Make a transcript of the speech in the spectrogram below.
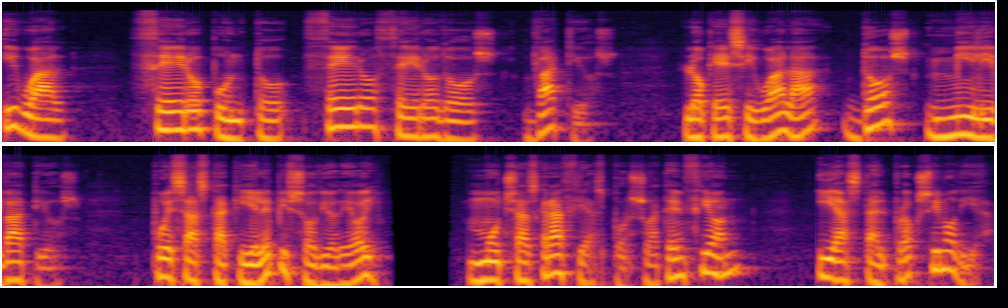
igual 0.002 vatios, lo que es igual a 2 milivatios. Pues hasta aquí el episodio de hoy. Muchas gracias por su atención y hasta el próximo día.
